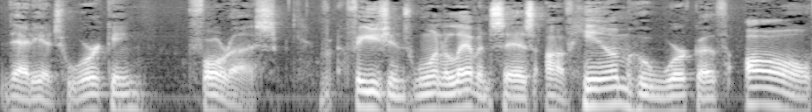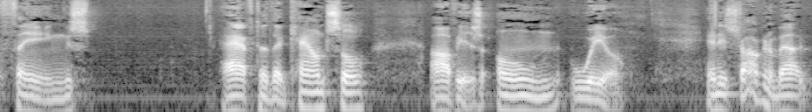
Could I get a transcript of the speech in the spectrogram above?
that it's working for us. Ephesians 1:11 says, "Of him who worketh all things after the counsel of his own will. And he's talking about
